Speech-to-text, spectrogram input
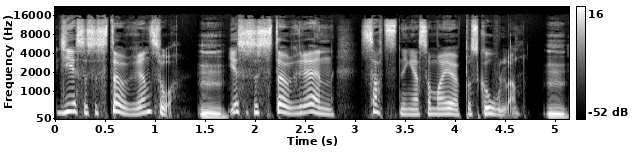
Jesus är större än så. Mm. Jesus är större än satsningar som man gör på skolan. Mm.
